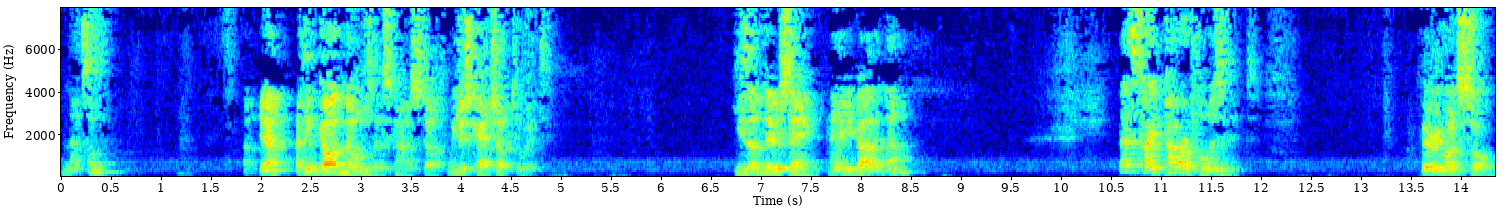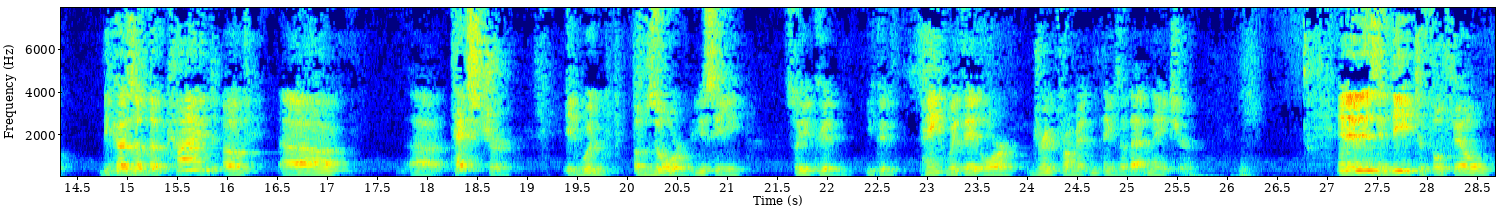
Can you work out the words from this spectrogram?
Isn't that something? Uh, yeah, I think God knows this kind of stuff. We just catch up to it. He's up there saying, Yeah, you got it now? That's quite powerful, isn't it? Very much so. Because of the kind of uh, uh, texture it would absorb, you see, so you could you could paint with it or drink from it and things of that nature. And it is indeed to fulfill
